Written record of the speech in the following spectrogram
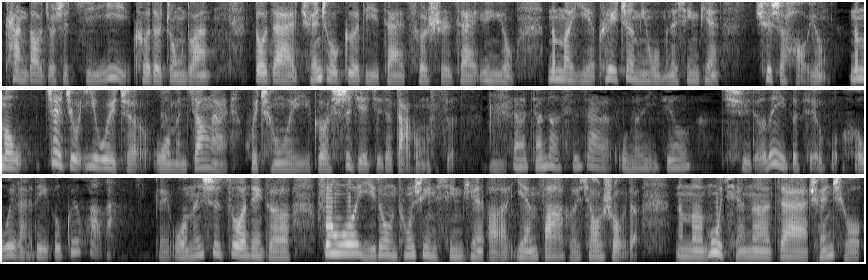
看到就是几亿颗的终端都在全球各地在测试、在运用，那么也可以证明我们的芯片。确实好用，那么这就意味着我们将来会成为一个世界级的大公司。嗯，那讲讲现在我们已经取得的一个结果和未来的一个规划吧。对我们是做那个蜂窝移动通讯芯片呃研发和销售的。那么目前呢，在全球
